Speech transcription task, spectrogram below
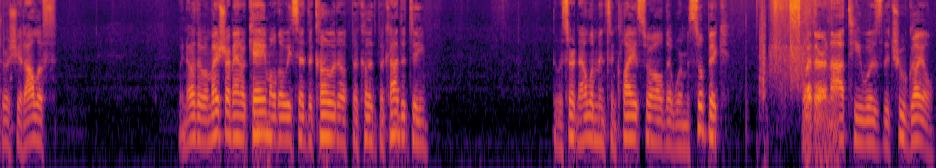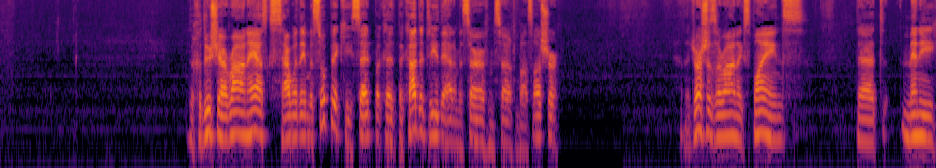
Drosha Aleph. We know that when Moshe Rabbeinu came, although he said the code of the code Bakadati, there were certain elements in Klai Yisrael that were Mesupik, whether or not he was the true Goyal. The Chedusha Aran asks, how were they Masupik? He said, because Bekadati, they had a Masarah from Bas Asher. And the Drosha Aran explains that many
